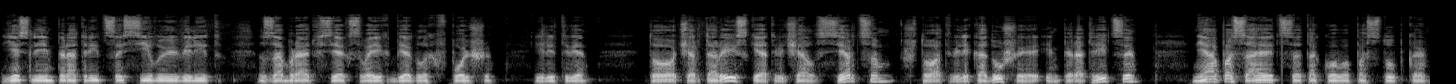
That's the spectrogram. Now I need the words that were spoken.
если императрица силою велит забрать всех своих беглых в Польше и Литве, то Черторийский отвечал сердцем, что от великодушия императрицы не опасается такого поступка,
